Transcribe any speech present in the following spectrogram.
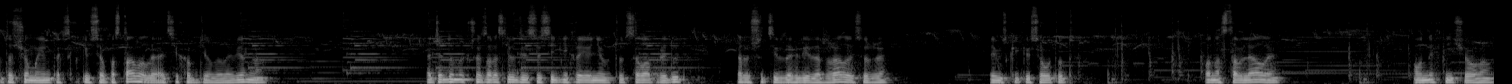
А то що ми їм так скільки всього поставили, а цих обділили, вірно? Хоча думаю, якщо зараз люди з сусідніх районів тут села прийдуть, кажуть, що ці взагалі зажрались уже. Їм скільки всього тут понаставляли, а у них нічого.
